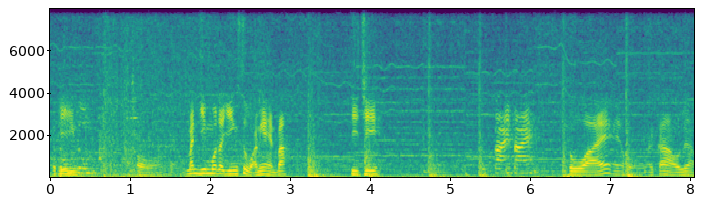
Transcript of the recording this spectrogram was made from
ก็พี่ยิง ตุ่มโอ้มันยิงมัวแต่ยิงสวนไงเห็นปะจีจีตายตายสวยไอ้โอ้โหไอ้ก้าวเอาเรื่อง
